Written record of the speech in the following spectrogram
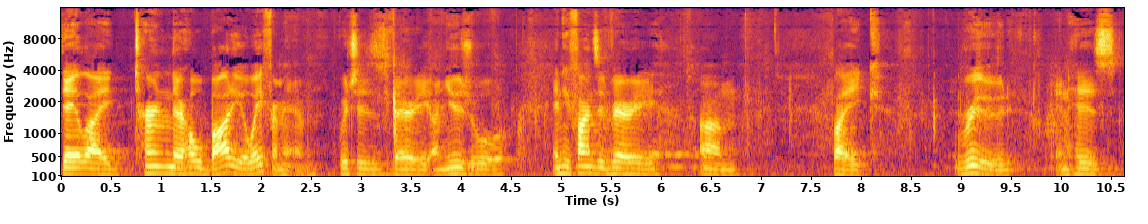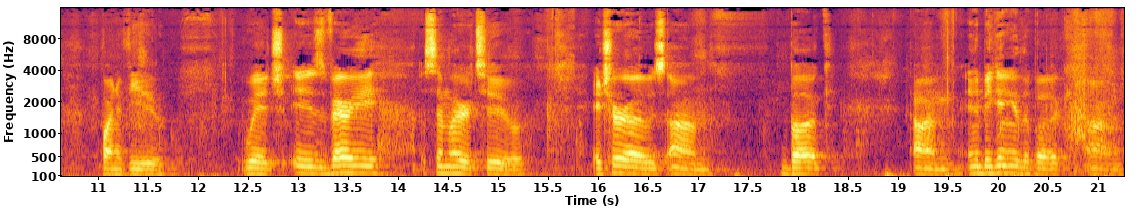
they like turn their whole body away from him, which is very unusual. And he finds it very um, like rude in his point of view, which is very similar to Ichiro's um, book. Um, in the beginning of the book, um,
